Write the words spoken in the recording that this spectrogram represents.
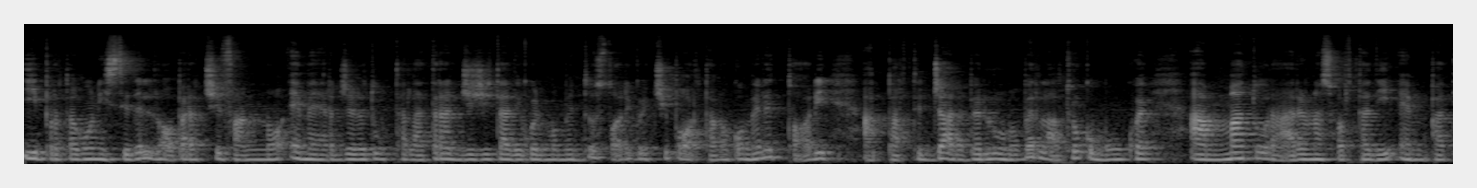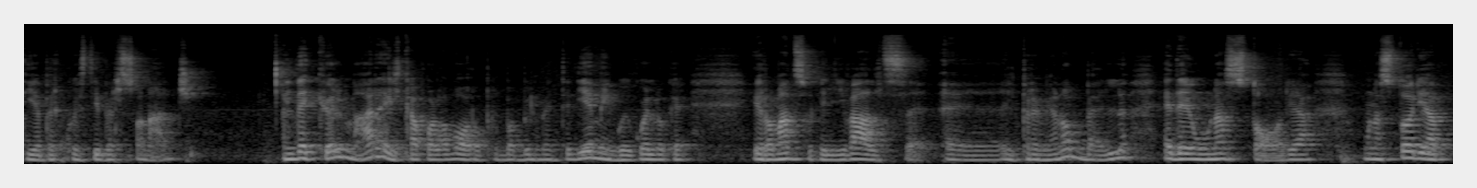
i protagonisti dell'opera ci fanno emergere tutta la tragicità di quel momento storico e ci portano come lettori a parteggiare per l'uno o per l'altro, comunque a maturare una sorta di empatia per questi personaggi. Il vecchio e il mare è il capolavoro probabilmente di Hemingway, quello che il romanzo che gli valse eh, il premio Nobel ed è una storia, una storia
